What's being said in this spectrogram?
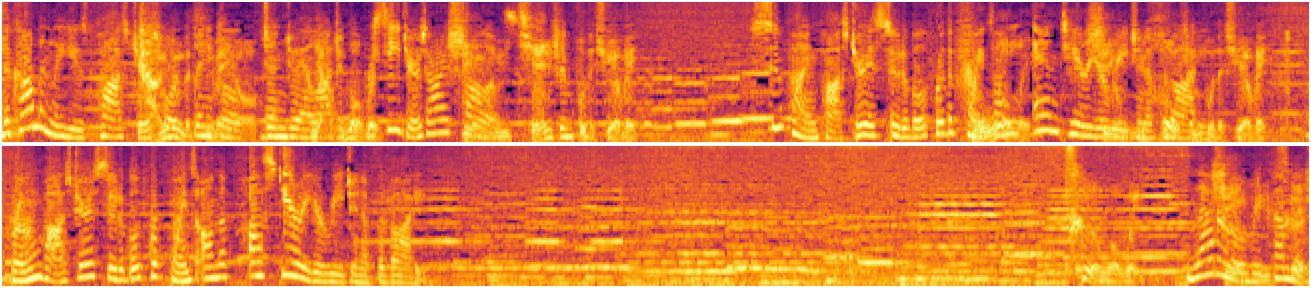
The commonly used postures 常 for 用的体位 clinical 有仰卧 gendryological 位，procedures are as 适用于 follows. 前身部的穴位；supine posture is suitable for the points on the anterior region of the body. Prone posture is suitable for points on the posterior region of the body. Lateral recumbent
